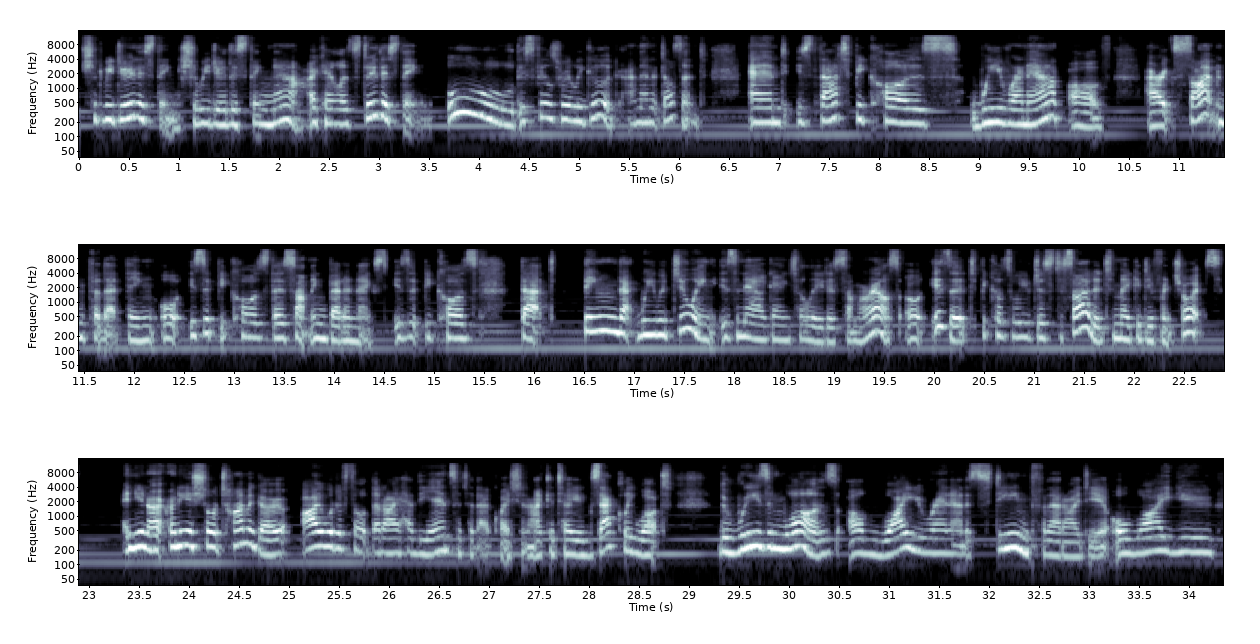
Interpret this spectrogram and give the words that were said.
should we do this thing? Should we do this thing now? Okay, let's do this thing. Ooh, this feels really good. And then it doesn't. And is that because we run out of our excitement for that thing? Or is it because there's something better next? Is it because that thing that we were doing is now going to lead us somewhere else? Or is it because we've just decided to make a different choice? And, you know, only a short time ago, I would have thought that I had the answer to that question. I could tell you exactly what the reason was of why you ran out of steam for that idea or why you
